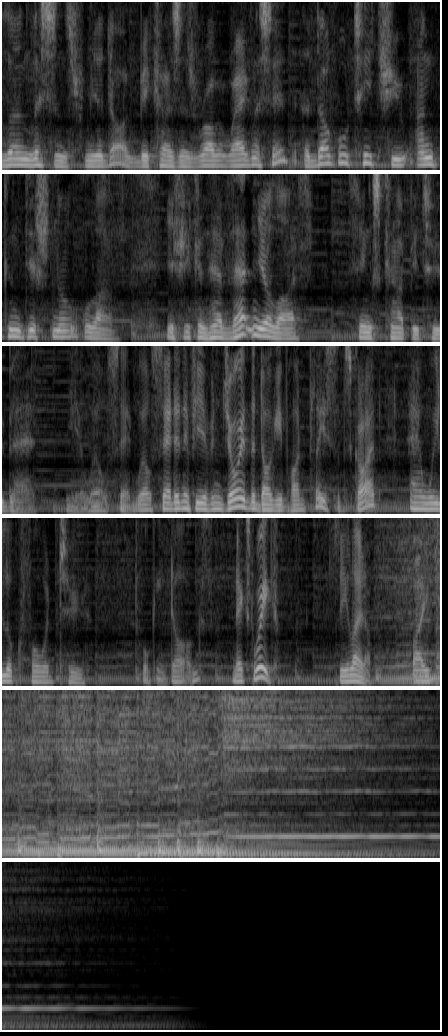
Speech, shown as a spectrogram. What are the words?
learn lessons from your dog because, as Robert Wagner said, a dog will teach you unconditional love. If you can have that in your life, things can't be too bad. Yeah, well said, well said. And if you've enjoyed the Doggy Pod, please subscribe. And we look forward to talking dogs next week. See you later. Bye.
